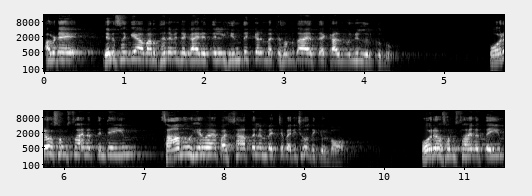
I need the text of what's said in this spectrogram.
അവിടെ ജനസംഖ്യാ വർധനവിന്റെ കാര്യത്തിൽ ഹിന്ദുക്കൾ മറ്റ് സമുദായത്തെക്കാൾ മുന്നിൽ നിൽക്കുന്നു. ഓരോ സംസ്ഥാനത്തിന്റെയും സാമൂഹ്യമായ പശ്ചാത്തലം വെച്ച് പരിശോധിക്കുമ്പോൾ ഓരോ സംസ്ഥാനത്തെയും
